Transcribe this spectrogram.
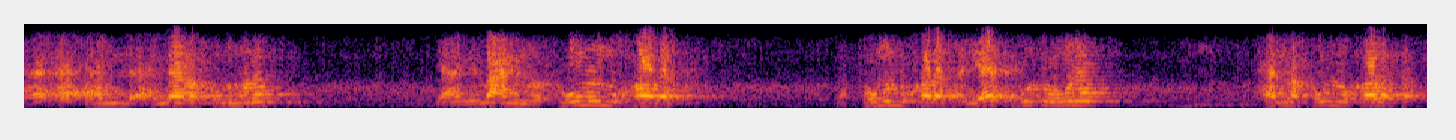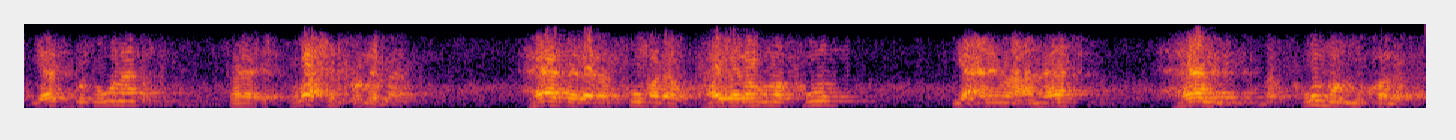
هل هل لها مفهوم هنا؟ يعني بمعنى مفهوم المخالفة. مفهوم المخالفة. يثبت هنا هل مفهوم المخالفة؟ يثبت هنا فاصطلاح العلماء. هذا لا مفهوم له. هذا له مفهوم؟ يعني معناه هل مفهوم المخالفة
